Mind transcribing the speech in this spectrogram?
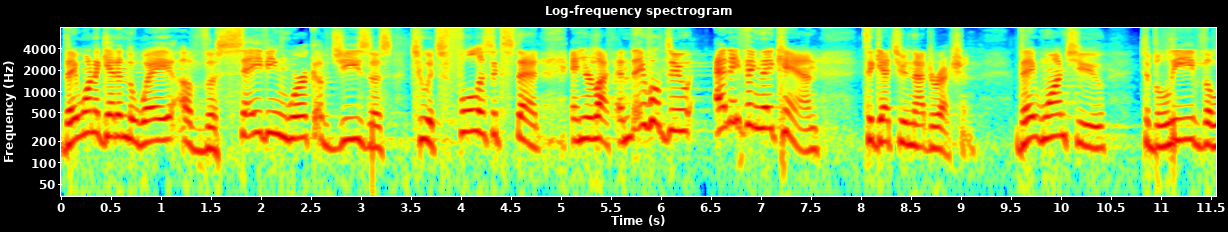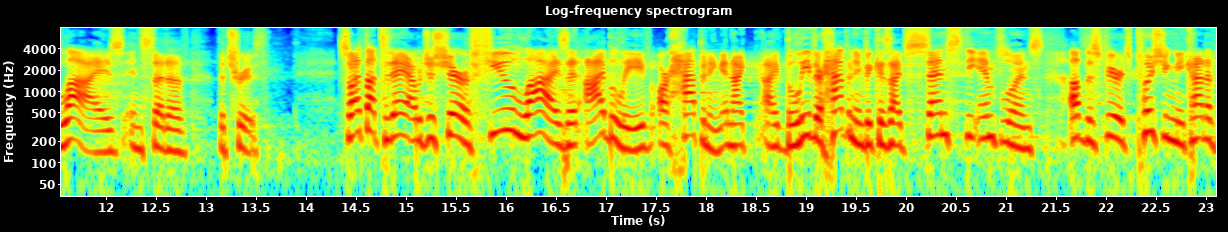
They want to get in the way of the saving work of Jesus to its fullest extent in your life. And they will do anything they can to get you in that direction. They want you to believe the lies instead of the truth. So I thought today I would just share a few lies that I believe are happening. And I, I believe they're happening because I've sensed the influence of the spirits pushing me kind of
